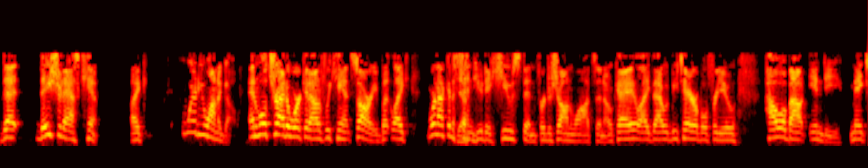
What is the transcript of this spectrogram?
that they should ask him, like, where do you want to go? And we'll try to work it out if we can't. Sorry, but like, we're not going to send yeah. you to Houston for Deshaun Watson. Okay, like that would be terrible for you. How about Indy? Makes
